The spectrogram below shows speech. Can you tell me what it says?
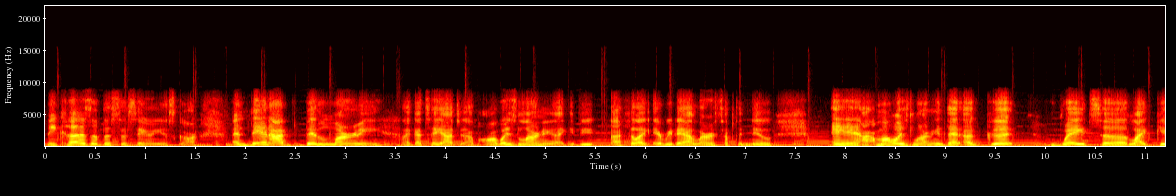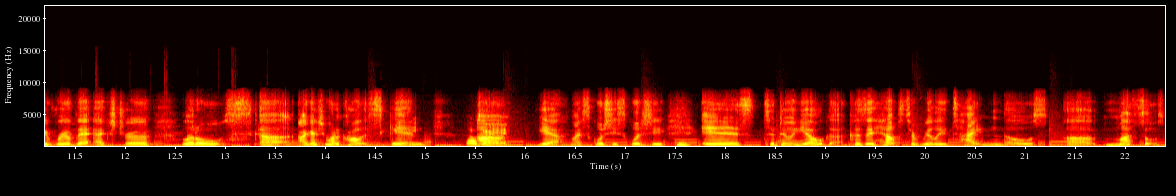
because of the cesarean scar. And then I've been learning, like I tell you, I, am always learning. Like if you, I feel like every day I learn something new, and I'm always learning that a good way to like get rid of that extra little, uh, I guess you want to call it skin. Okay. Um, yeah, my squishy squishy is to do yoga because it helps to really tighten those uh, muscles.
